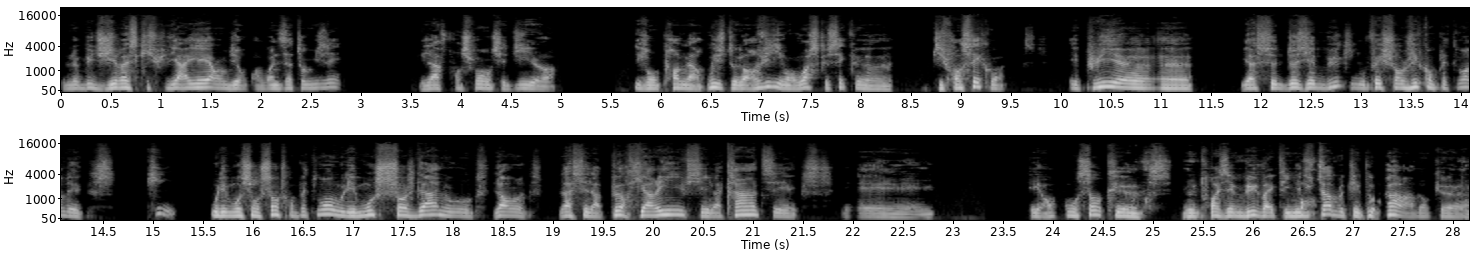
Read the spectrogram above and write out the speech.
le but de Giresse qui suit derrière, on dit, on va les atomiser. Et là, franchement, on s'est dit, euh, ils vont prendre la ruse de leur vie, ils vont voir ce que c'est que euh, petit français, quoi. Et puis, il y a ce deuxième but qui nous fait changer complètement de, où l'émotion change complètement, où les mots changent d'âne, où là, là, c'est la peur qui arrive, c'est la crainte, c'est, et, et on, sent que le troisième but va être inévitable quelque part. Hein, donc, euh,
